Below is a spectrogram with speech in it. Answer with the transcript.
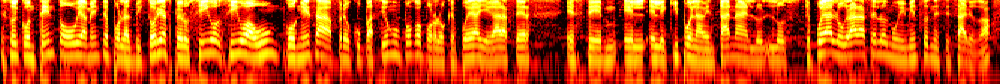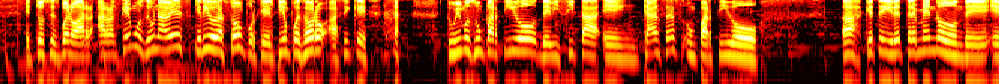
Estoy contento, obviamente, por las victorias, pero sigo, sigo aún con esa preocupación un poco por lo que pueda llegar a ser este, el, equipo en la ventana, los que pueda lograr hacer los movimientos necesarios. Entonces, bueno, arranquemos de una vez, querido Gastón, porque el tiempo es oro, así que tuvimos un partido de visita en Kansas, un partido Ah, ¿qué te diré? Tremendo donde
